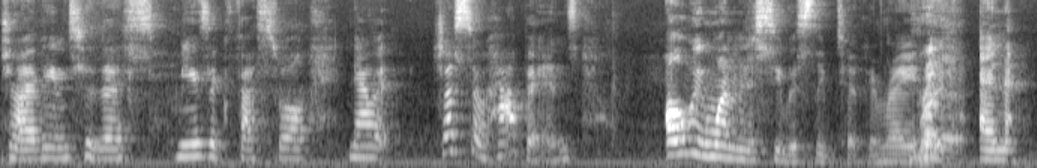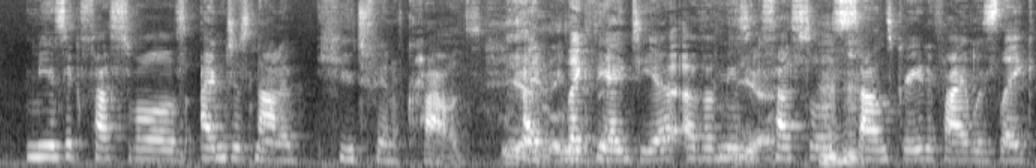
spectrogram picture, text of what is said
driving to this music festival. Now, it just so happens, all we wanted to see was Sleep Token, right? Right. And music festivals, I'm just not a huge fan of crowds. Yeah, I me like the idea of a music Yeah. festival sounds great if I was like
